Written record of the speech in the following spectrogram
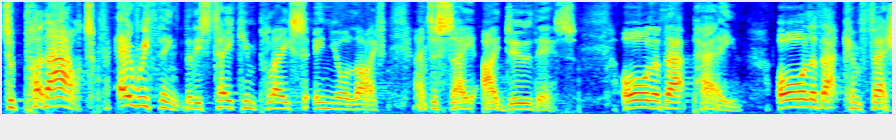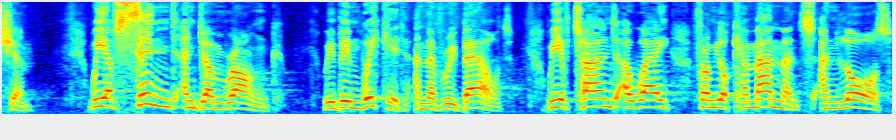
to put out everything that is taking place in your life, and to say, I do this. All of that pain, all of that confession. We have sinned and done wrong. We've been wicked and have rebelled. We have turned away from your commandments and laws.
